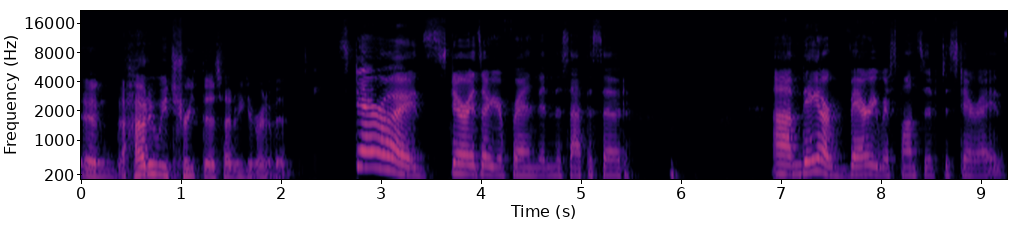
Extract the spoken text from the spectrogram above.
and how do we treat this? How do we get rid of it? Steroids! Steroids are your friend in this episode. Um, they are very responsive to steroids,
